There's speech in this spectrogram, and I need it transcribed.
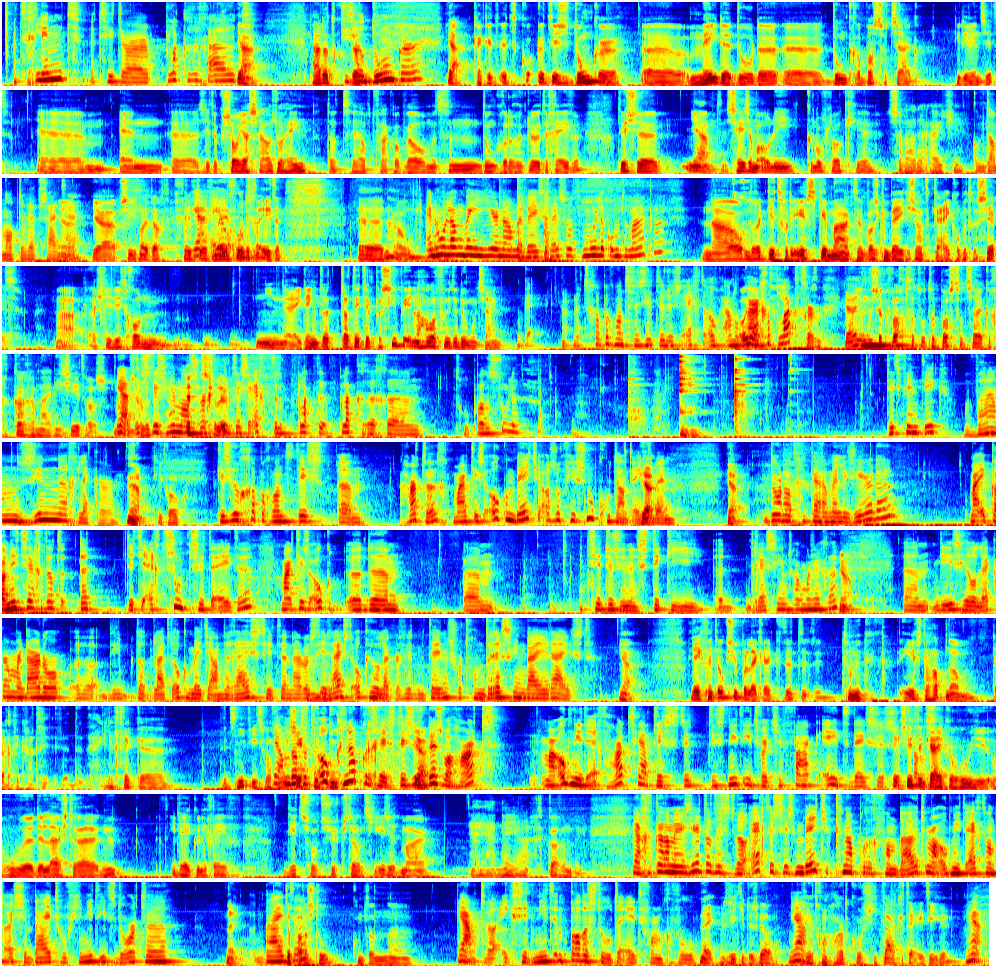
het glimt, het ziet er plakkerig uit. ja. Nou, dat, Het is dat- heel donker. Ja, kijk, het, het, het is donker, eh, mede door de eh, donkere bastardsuiker die erin zit. Ehm, en eh, er zit ook sojasaus doorheen. Dat helpt vaak ook wel om het een donkere kleur te geven. Dus eh, ja, sesamolie, knoflookje, salade-uitje. Komt allemaal op de website, hè? Ja, precies. Maar ik dacht, ik geef Ja, het even mee we gaan eten. Eh, nou, En hoe lang ben je hier nou mee bezig? Is dat moeilijk om te maken? nou, omdat ik dit voor de eerste keer maakte, was ik een beetje zo aan het kijken op het recept. Maar als je dit gewoon... Nee, ik denk dat, dat dit in principe in een half uur te doen moet zijn. Oké. Ja. Het is grappig, want ze zitten dus echt ook aan Oh elkaar ja, geplakt. Kar- Ja, je moest ook wachten tot de bastardsuiker gekarameliseerd was. Nou, Ja, dat dus het is helemaal Het is het is echt een plak, plakkerige Troep. paddenstoelen. Dit vind ik waanzinnig lekker. Ja, ik ook. Het is heel grappig, want het is ehm, hartig, maar het is ook een beetje alsof je snoepgoed aan het eten Ja. bent. Ja, Door dat gekarameliseerde. Maar ik kan niet zeggen dat, dat, dat je echt zoet zit te eten. Maar het is ook eh, de... ehm, het zit dus in een sticky eh, dressing, zou ik maar zeggen. Ja. Ehm, die is heel lekker, maar daardoor... eh, die, dat blijft ook een beetje aan de rijst zitten. En daardoor is die Mhm. rijst ook heel lekker. Er zit meteen een soort van dressing bij je rijst. ja. Ik vind het ook super lekker. Toen ik de eerste hap nam, dacht ik, wat een hele gekke... Dit is niet iets Ja, waarvan omdat het ook doet- knapperig is. Het is dus Ja. best wel hard, maar ook niet echt hard. Ja, het is, het is niet iets wat je vaak eet, deze Ik zit te substantie. kijken hoe, je, hoe eh, de luisteraar nu het idee kunnen geven. Dit soort substantie is het, maar... Ja, ja, nee, ja. Ja, gekarameliseerd, dat is het wel echt. Dus het is een beetje knapperig van buiten, maar ook niet echt. Want als je bijt, hoef je niet iets door te Nee, bijten. De paddenstoel komt dan... eh, Ja, terwijl ik zit niet een paddenstoel te eten voor mijn gevoel. nee, dan zit je dus wel. Ja. Je zit gewoon hardcore shiitake te eten hier. Ja.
